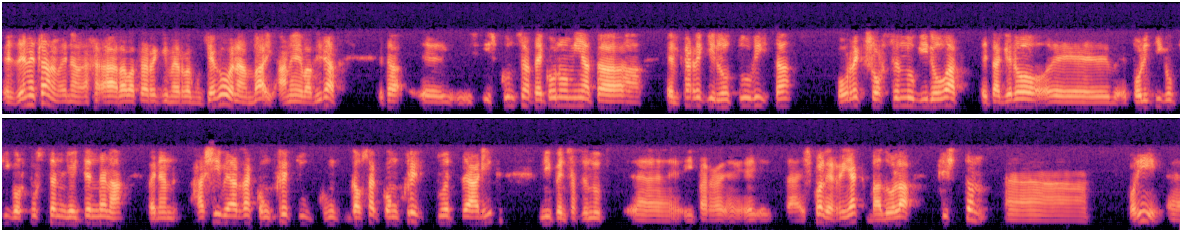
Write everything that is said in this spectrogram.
ez denetan, baina arabatarrekin berra gutxiago, baina bai, ane badira. Eta e, hizkuntza eta ekonomia eta elkarrekin loturik eta horrek sortzen du giro bat, eta gero e, politikoki gorpuzten joiten dena, baina hasi behar da konkretu, kon, gauza konkretuetarik, ni pentsatzen dut e, ipar, e, eta eskualerriak baduela kriston e, hori, e,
